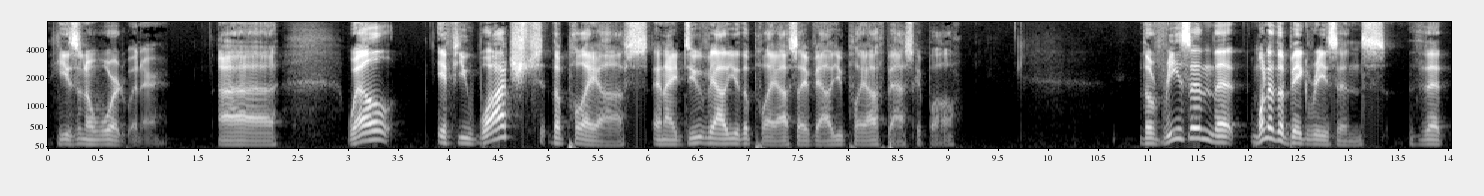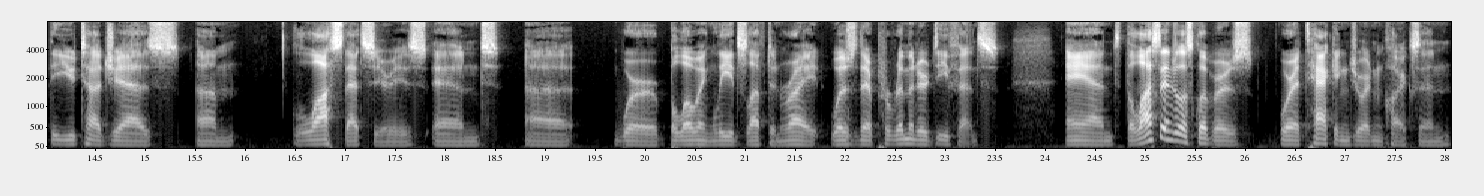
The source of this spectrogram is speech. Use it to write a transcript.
He's an award winner. Uh, well, if you watched the playoffs, and I do value the playoffs, I value playoff basketball. The reason that one of the big reasons that the Utah Jazz um, lost that series and uh, were blowing leads left and right was their perimeter defense. And the Los Angeles Clippers were attacking Jordan Clarkson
